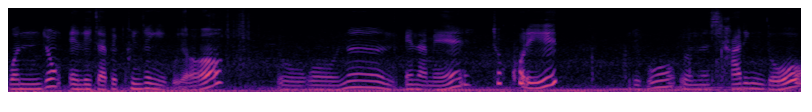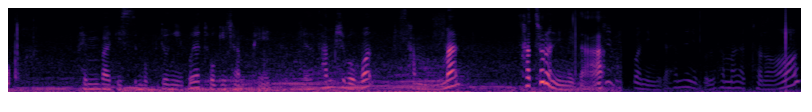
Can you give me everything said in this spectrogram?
원종 엘리자벳 군생이고요. 요거는 에나멜 초콜릿 그리고 요는 샤링도 벤바디스 목동이고요. 독일 샴페인. 그래서 35번 3만 4천원입니다. 36번입니다. 36번은 3만 4천원.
